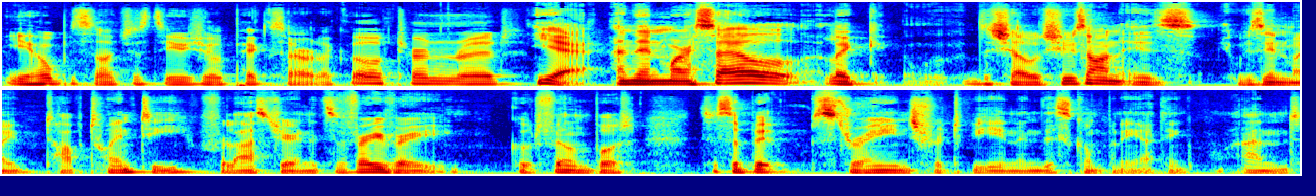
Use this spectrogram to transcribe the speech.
you hope it's not just the usual Pixar like oh turn red. yeah, and then Marcel, like the shell with shoes on, is it was in my top twenty for last year, and it's a very very good film, but it's just a bit strange for it to be in in this company, I think, and.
